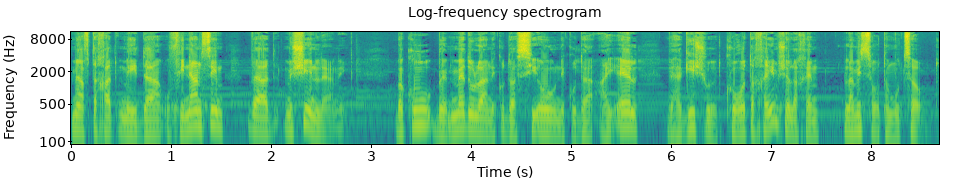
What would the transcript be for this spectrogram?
מאבטחת מידע ופיננסים ועד Machine Learning. בקרו במדולה.co.il והגישו את קורות החיים שלכם למשרות המוצעות.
